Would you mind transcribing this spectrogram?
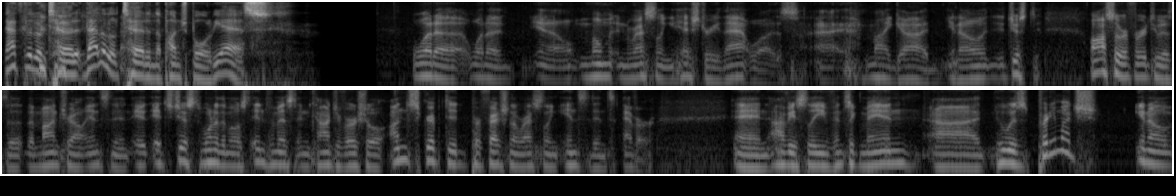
that little turd, that little turd in the punch bowl. Yes. what a what a you know moment in wrestling history that was. My God, you know, it just also referred to as the, the Montreal incident. It, it's just one of the most infamous and controversial, unscripted professional wrestling incidents ever. And obviously, Vince McMahon, uh, who was pretty much, you know,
